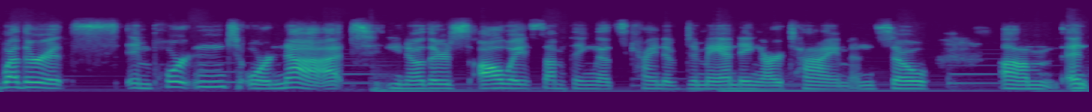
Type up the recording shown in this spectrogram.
whether it's important or not, you know, there's always something that's kind of demanding our time. And so um, and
